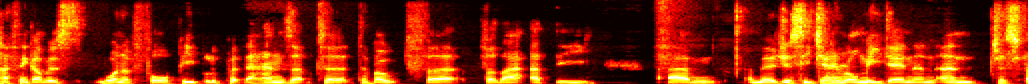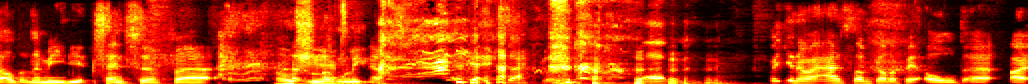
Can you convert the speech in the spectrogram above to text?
I think I was one of four people who put their hands up to, to vote for, for that at the um, emergency general meeting, and, and just felt an immediate sense of uh, Oh, loneliness. exactly. Um, but you know, as I've got a bit older, I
